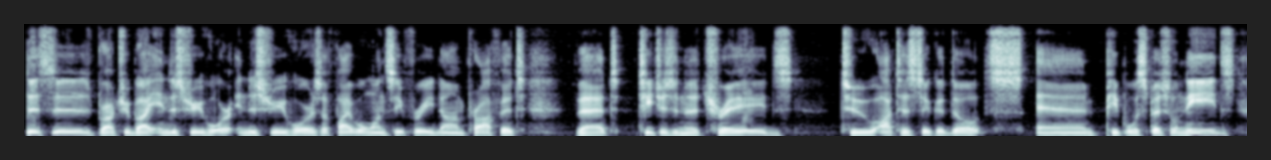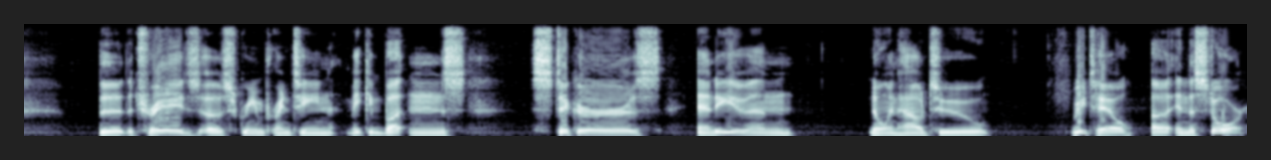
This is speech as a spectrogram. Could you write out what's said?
this is brought to you by Industry Horror. Industry Horror is a 501c3 nonprofit that teaches in the trades to autistic adults and people with special needs the, the trades of screen printing, making buttons, stickers, and even knowing how to retail uh, in the store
